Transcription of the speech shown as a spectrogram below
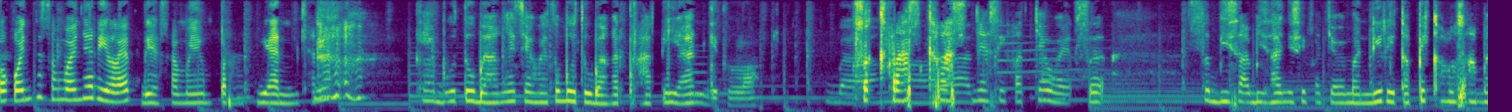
pokoknya semuanya relate deh sama yang perhatian karena kayak butuh banget cewek tuh butuh banget perhatian gitu loh sekeras kerasnya sifat cewek se sebisa bisanya sifat cewek mandiri tapi kalau sama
